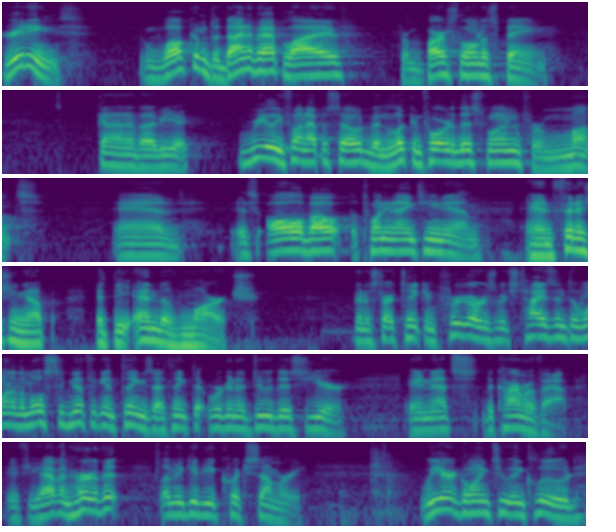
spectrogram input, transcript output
Greetings, and welcome to Dynavap Live from Barcelona, Spain. It's gonna be a really fun episode, been looking forward to this one for months. And it's all about the 2019M. And finishing up at the end of March. I'm gonna start taking pre-orders, which ties into one of the most significant things I think that we're gonna do this year and that's the KarmaVap. If you haven't heard of it, let me give you a quick summary. We are going to include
